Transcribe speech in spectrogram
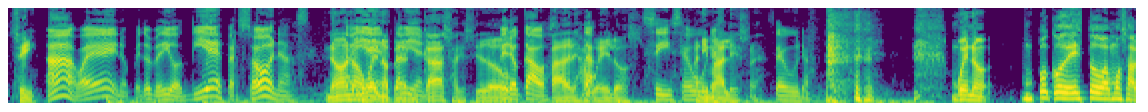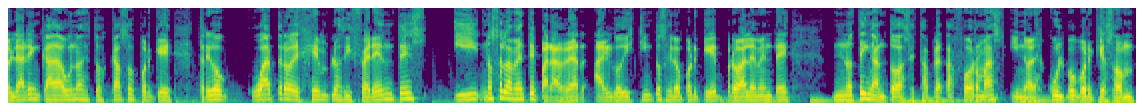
Sí. Ah, bueno, pero yo me digo, diez personas. No, Está no, bien, bueno, pero en casa, que se yo, Pero caos. padres, Da- abuelos, Sí, seguro. animales. eh. Seguro. Bueno, un poco de esto vamos a hablar en cada uno de estos casos porque traigo cuatro ejemplos diferentes y no solamente para ver algo distinto, sino porque probablemente no tengan todas estas plataformas y no les culpo porque son...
